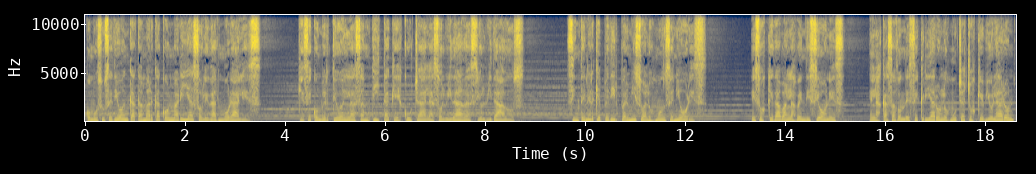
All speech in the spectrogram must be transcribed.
como sucedió en Catamarca con María Soledad Morales, que se convirtió en la santita que escucha a las olvidadas y olvidados, sin tener que pedir permiso a los monseñores, esos que daban las bendiciones en las casas donde se criaron los muchachos que violaron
